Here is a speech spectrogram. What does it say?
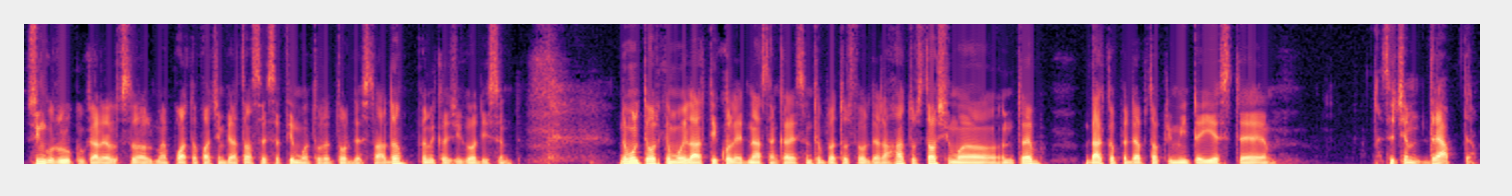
singurul lucru care îl, să-l mai poată face în viața asta este să fie măturător de stradă, pentru că jigodii sunt. De multe ori când mă uit la articole din astea în care se întâmplă tot felul de rahaturi, stau și mă întreb dacă pedeapsa primită este să zicem, dreaptă.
